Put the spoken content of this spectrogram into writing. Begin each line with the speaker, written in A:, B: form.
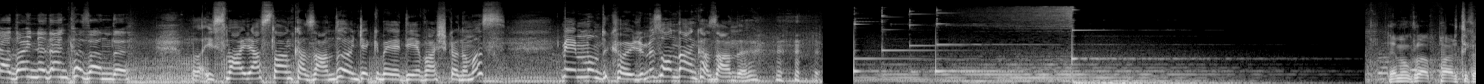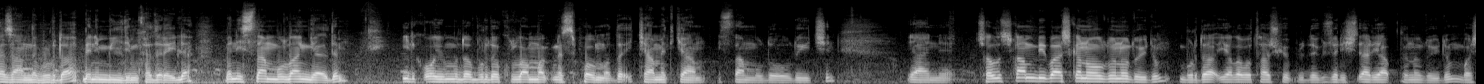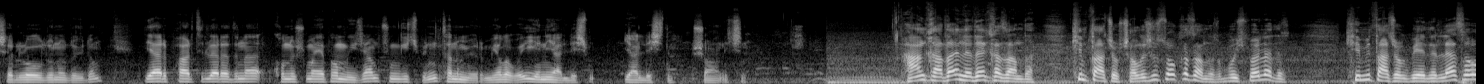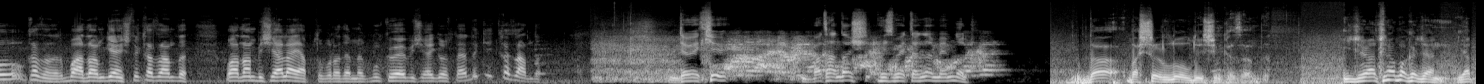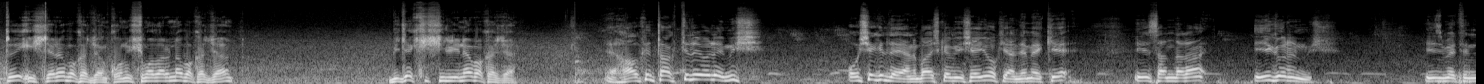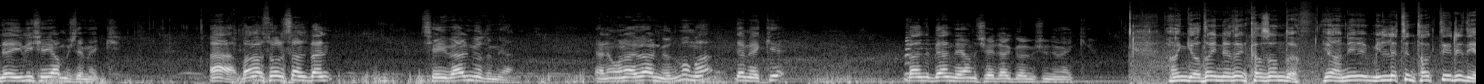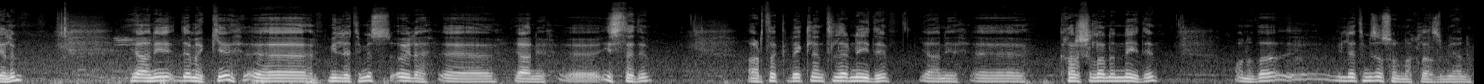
A: Hangi aday neden kazandı?
B: Valla İsmail Aslan kazandı. Önceki belediye başkanımız. Memnundu köylümüz ondan kazandı.
C: Demokrat Parti kazandı burada benim bildiğim kadarıyla. Ben İstanbul'dan geldim. İlk oyumu da burada kullanmak nasip olmadı. İkametgahım İstanbul'da olduğu için. Yani çalışkan bir başkan olduğunu duydum. Burada Yalova Taşköprü'de güzel işler yaptığını duydum. Başarılı olduğunu duydum. Diğer partiler adına konuşma yapamayacağım çünkü hiçbirini tanımıyorum. Yalova'ya yeni yerleş, yerleştim şu an için.
D: Hangi aday neden kazandı? Kim daha çok çalışırsa o kazanır. Bu iş böyledir. Kimi daha çok beğenirlerse o kazanır. Bu adam gençti kazandı. Bu adam bir şeyler yaptı burada demek. Bu köye bir şey gösterdi ki kazandı.
E: Demek ki vatandaş hizmetlerinden memnun.
F: Daha başarılı olduğu için kazandı.
G: İcraatına bakacaksın, yaptığı işlere bakacaksın, konuşmalarına bakacaksın. Bir de kişiliğine bakacaksın.
H: E, halkın takdiri öyleymiş. O şekilde yani başka bir şey yok yani demek ki insanlara iyi görünmüş. Hizmetinde iyi bir şey yapmış demek ki. Ha, bana sorarsanız ben şey vermiyordum yani. Yani onay vermiyordum ama demek ki ben ben de yanlış şeyler görmüşüm demek ki.
I: Hangi aday neden kazandı? Yani milletin takdiri diyelim. Yani demek ki e, milletimiz öyle e, yani e, istedi. Artık beklentiler neydi? Yani e, karşılanan neydi? Onu da e, milletimize sormak lazım yani.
